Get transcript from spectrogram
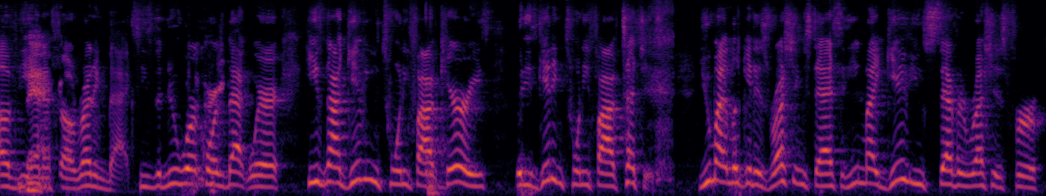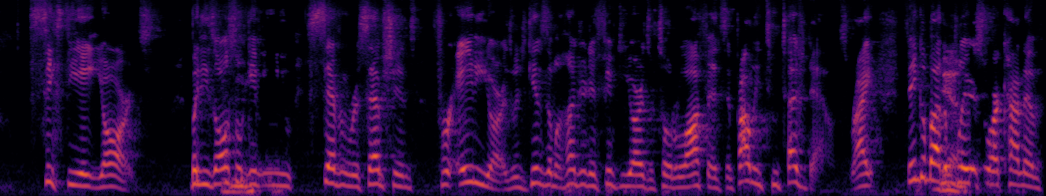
of the Back. NFL running backs. He's the new workhorse back where he's not giving you 25 carries, but he's getting 25 touches. You might look at his rushing stats and he might give you seven rushes for 68 yards, but he's also Mhm. giving you seven receptions for 80 yards, which gives him 150 yards of total offense and probably two touchdowns, right? Think about the players who are kind of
